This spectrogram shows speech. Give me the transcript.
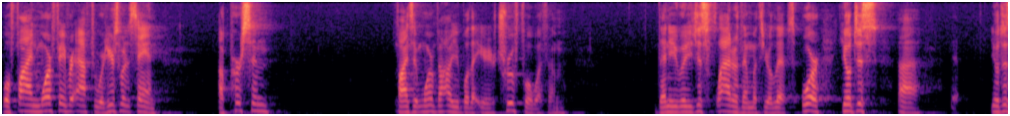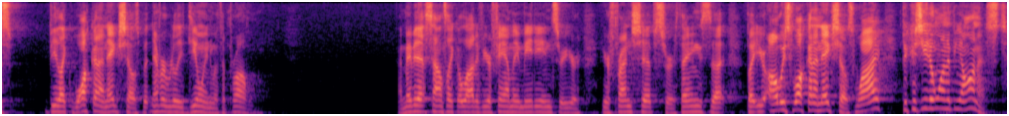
will find more favor afterward. Here's what it's saying a person finds it more valuable that you're truthful with them than you would just flatter them with your lips. Or you'll just, uh, you'll just be like walking on eggshells, but never really dealing with a problem. And maybe that sounds like a lot of your family meetings or your, your friendships or things, that, but you're always walking on eggshells. Why? Because you don't want to be honest.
